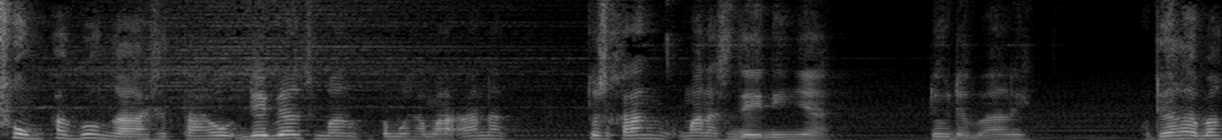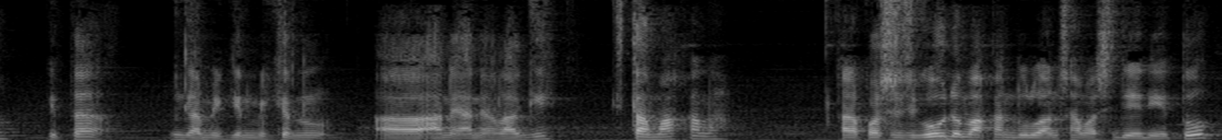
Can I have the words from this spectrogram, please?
sumpah gue nggak ngasih tahu. Dia bilang cuma ketemu sama anak-anak terus sekarang mana si Denny-nya dia udah balik. Udahlah bang. Kita nggak mikir-mikir uh, aneh-aneh lagi. Kita makan lah. Karena posisi gue udah makan duluan sama si Denny itu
